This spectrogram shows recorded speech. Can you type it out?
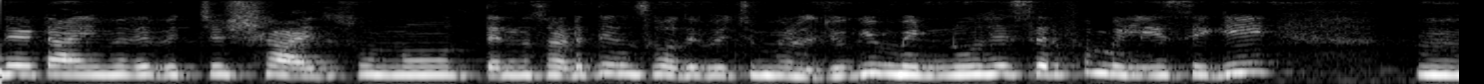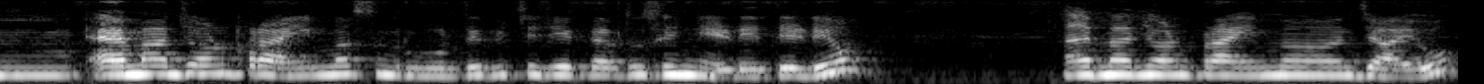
ਦੇ ਟਾਈਮ ਦੇ ਵਿੱਚ ਸ਼ਾਇਦ ਤੁਹਾਨੂੰ 3 350 ਦੇ ਵਿੱਚ ਮਿਲ ਜੂਗੀ। ਮੈਨੂੰ ਇਹ ਸਿਰਫ ਮਿਲੀ ਸੀਗੀ ਐਮਾਜ਼ਨ ਪ੍ਰਾਈਮ ਸੰਗਰੂਰ ਦੇ ਵਿੱਚ, ਜੇਕਰ ਤੁਸੀਂ ਨੇੜੇ ਤੇੜੇ ਹੋ ਐਮਾਜ਼ਨ ਪ੍ਰਾਈਮ ਜਾਇਓ,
